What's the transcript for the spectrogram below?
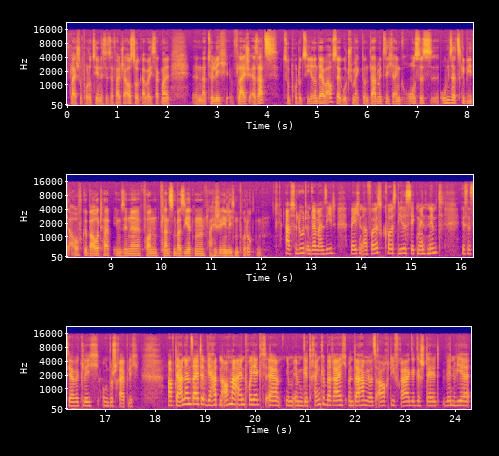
Fleisch zu produzieren ist jetzt der falsche Ausdruck, aber ich sag mal, äh, natürlich Fleischersatz zu produzieren, der aber auch sehr gut schmeckt und damit sich ein großes Umsatzgebiet aufgebaut hat im Sinne von pflanzenbasierten, fleischähnlichen Produkten. Absolut. Und wenn man sieht, welchen Erfolgskurs dieses Segment nimmt, ist es ja wirklich unbeschreiblich. Auf der anderen Seite, wir hatten auch mal ein Projekt äh, im, im Getränkebereich und da haben wir uns auch die Frage gestellt, wenn wir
